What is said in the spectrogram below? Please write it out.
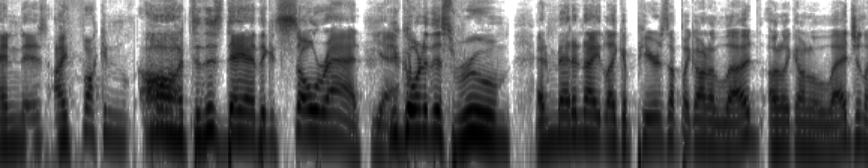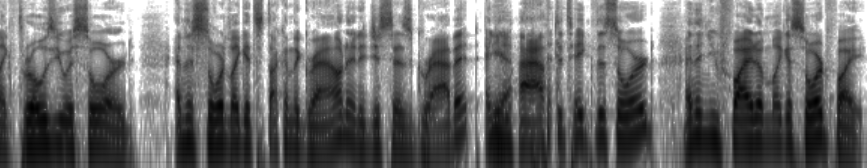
And I fucking oh to this day I think it's so rad. Yeah. You go into this room and Meta Knight like appears up like on a ledge, uh, like on a ledge, and like throws you a sword, and the sword like gets stuck in the ground, and it just says grab it, and you have to take the sword, and then you fight him like a sword fight,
